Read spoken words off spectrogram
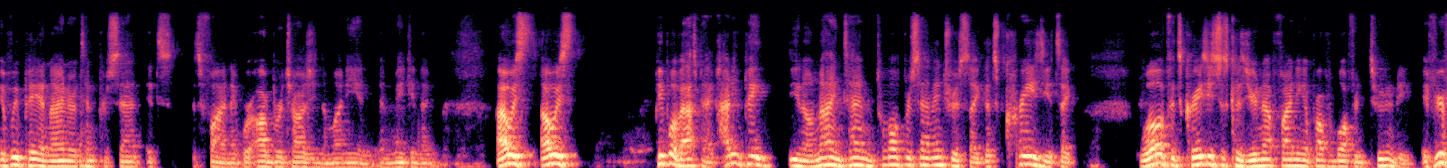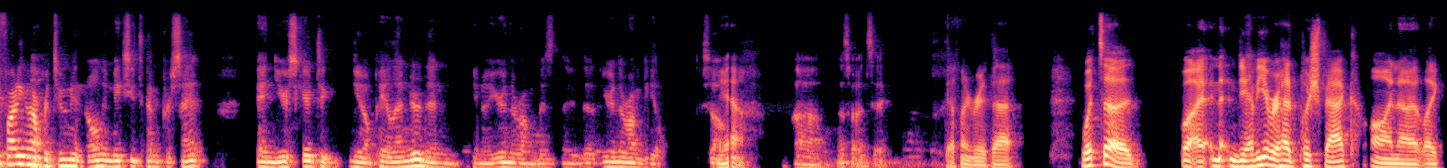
if we pay a nine or 10 percent, it's it's fine. Like we're arbitraging the money and, and making it. I always I always people have asked me like, how do you pay, you know, 9, 10, 12 percent interest? Like that's crazy. It's like well, if it's crazy, it's just because you're not finding a profitable opportunity. If you're finding an opportunity that only makes you 10% and you're scared to, you know, pay a lender, then you know you're in the wrong business. You're in the wrong deal. So yeah, uh, that's what I'd say. Definitely agree with that. What's uh well, I, have you ever had pushback on uh, like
